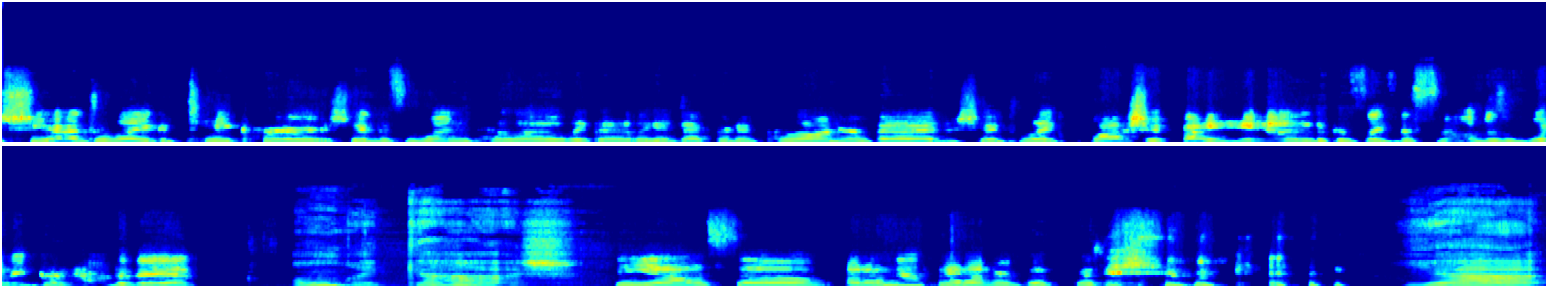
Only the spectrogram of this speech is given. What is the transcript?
she had to like take her she had this one pillow like a like a decorative pillow on her bed and she had to like wash it by hand because like the smell just wouldn't come out of it oh my gosh yeah so i don't know if i'd ever book with him again yeah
